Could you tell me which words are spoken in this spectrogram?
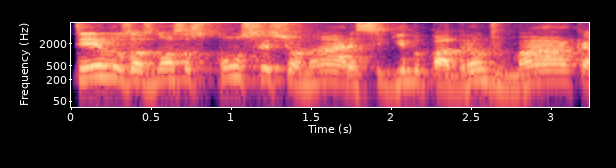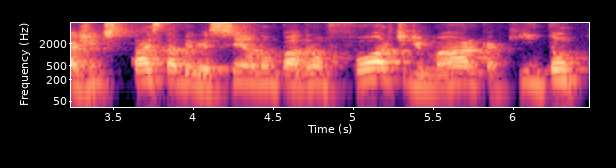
Temos as nossas concessionárias seguindo o padrão de marca, a gente está estabelecendo um padrão forte de marca aqui. Então,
